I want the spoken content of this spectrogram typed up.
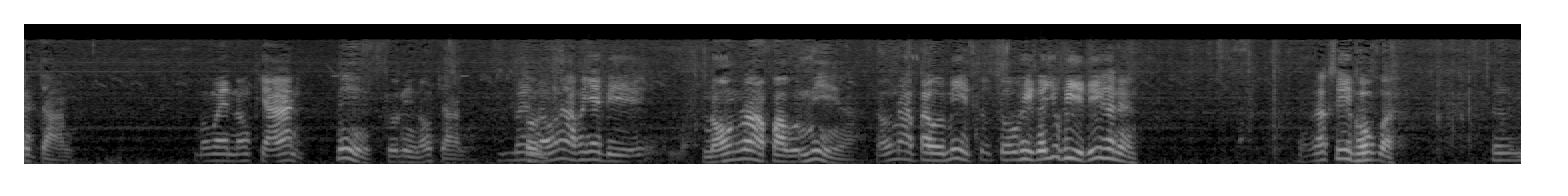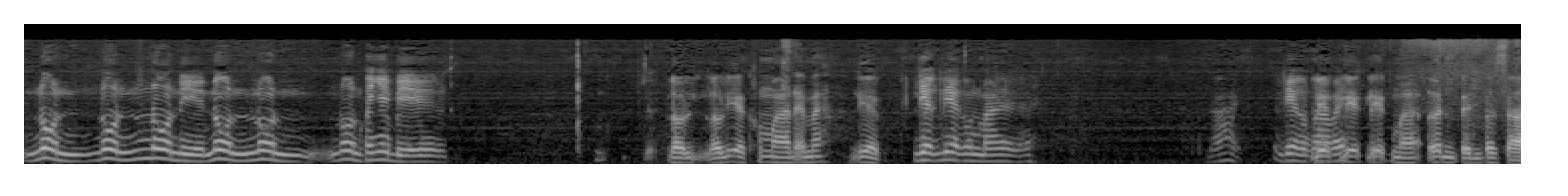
น้องจานบ่แม่นน้องจานนี่ตัวนี้น้องจานแม่นน้องหน้าพญาบีน้องหน้าปลาบุญมีอะน้องหน้าปลาบุญมีตัวตัวพี่ก็อยุพี่ดีขนาดนั้นรักซี่พกอะโน่นโน่นโน่นนี่โน่นโน่นโน่นพญาบีเราเราเรียกเข้ามาได้ไหมเรียกเรียกเรียกมันมาเลยนะได้เรียกมันเรียมากไว้เรียกเรียกมาเอิ้นเป็นภาษา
